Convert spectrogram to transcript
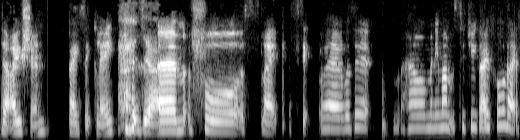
the ocean, basically. yeah. Um, for like, where was it? How many months did you go for? Like?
